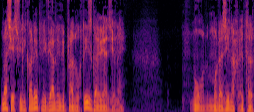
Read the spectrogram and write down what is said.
У нас есть великолепные вяленые продукты из говядины, ну, в магазинах это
